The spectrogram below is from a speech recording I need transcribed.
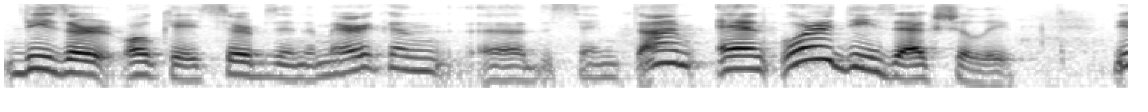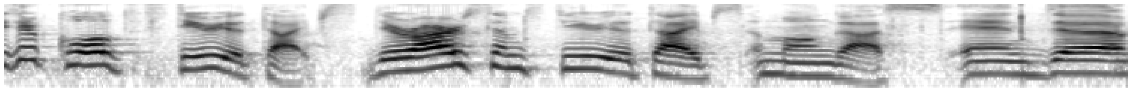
These are, okay, Serbs and American uh, at the same time. And what are these actually? These are called stereotypes. There are some stereotypes among us, and uh,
